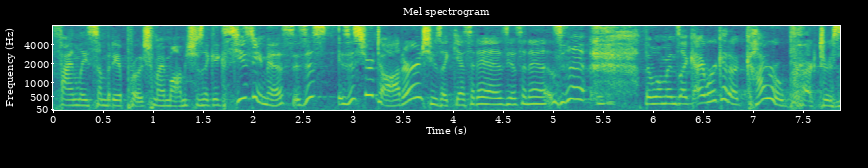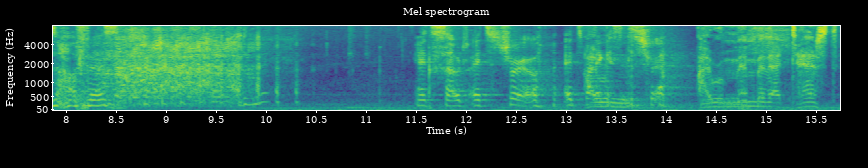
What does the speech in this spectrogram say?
Finally, somebody approached my mom. She's like, excuse me, miss, is this, is this your daughter? And she was like, yes, it is. Yes, it is. the woman's like, I work at a chiropractor's office. It's so. It's true. It's funny because rem- it's true. I remember that test,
